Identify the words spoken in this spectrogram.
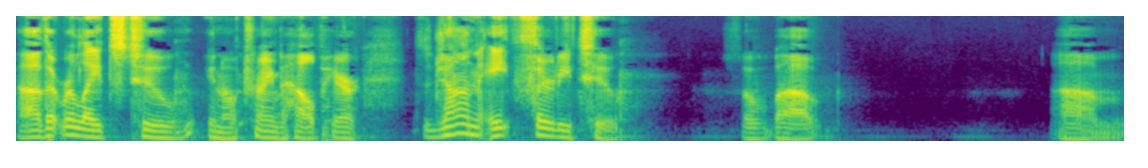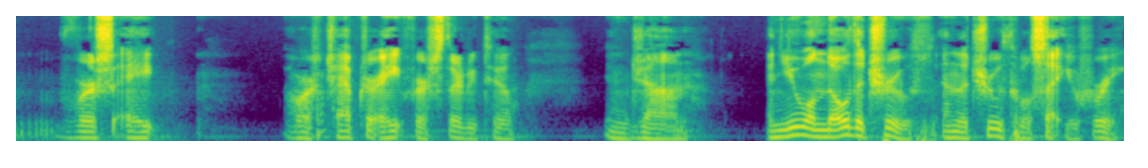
uh, that relates to you know trying to help here. It's John eight thirty two. So, uh, um, verse eight or chapter eight, verse thirty two in John. And you will know the truth, and the truth will set you free.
